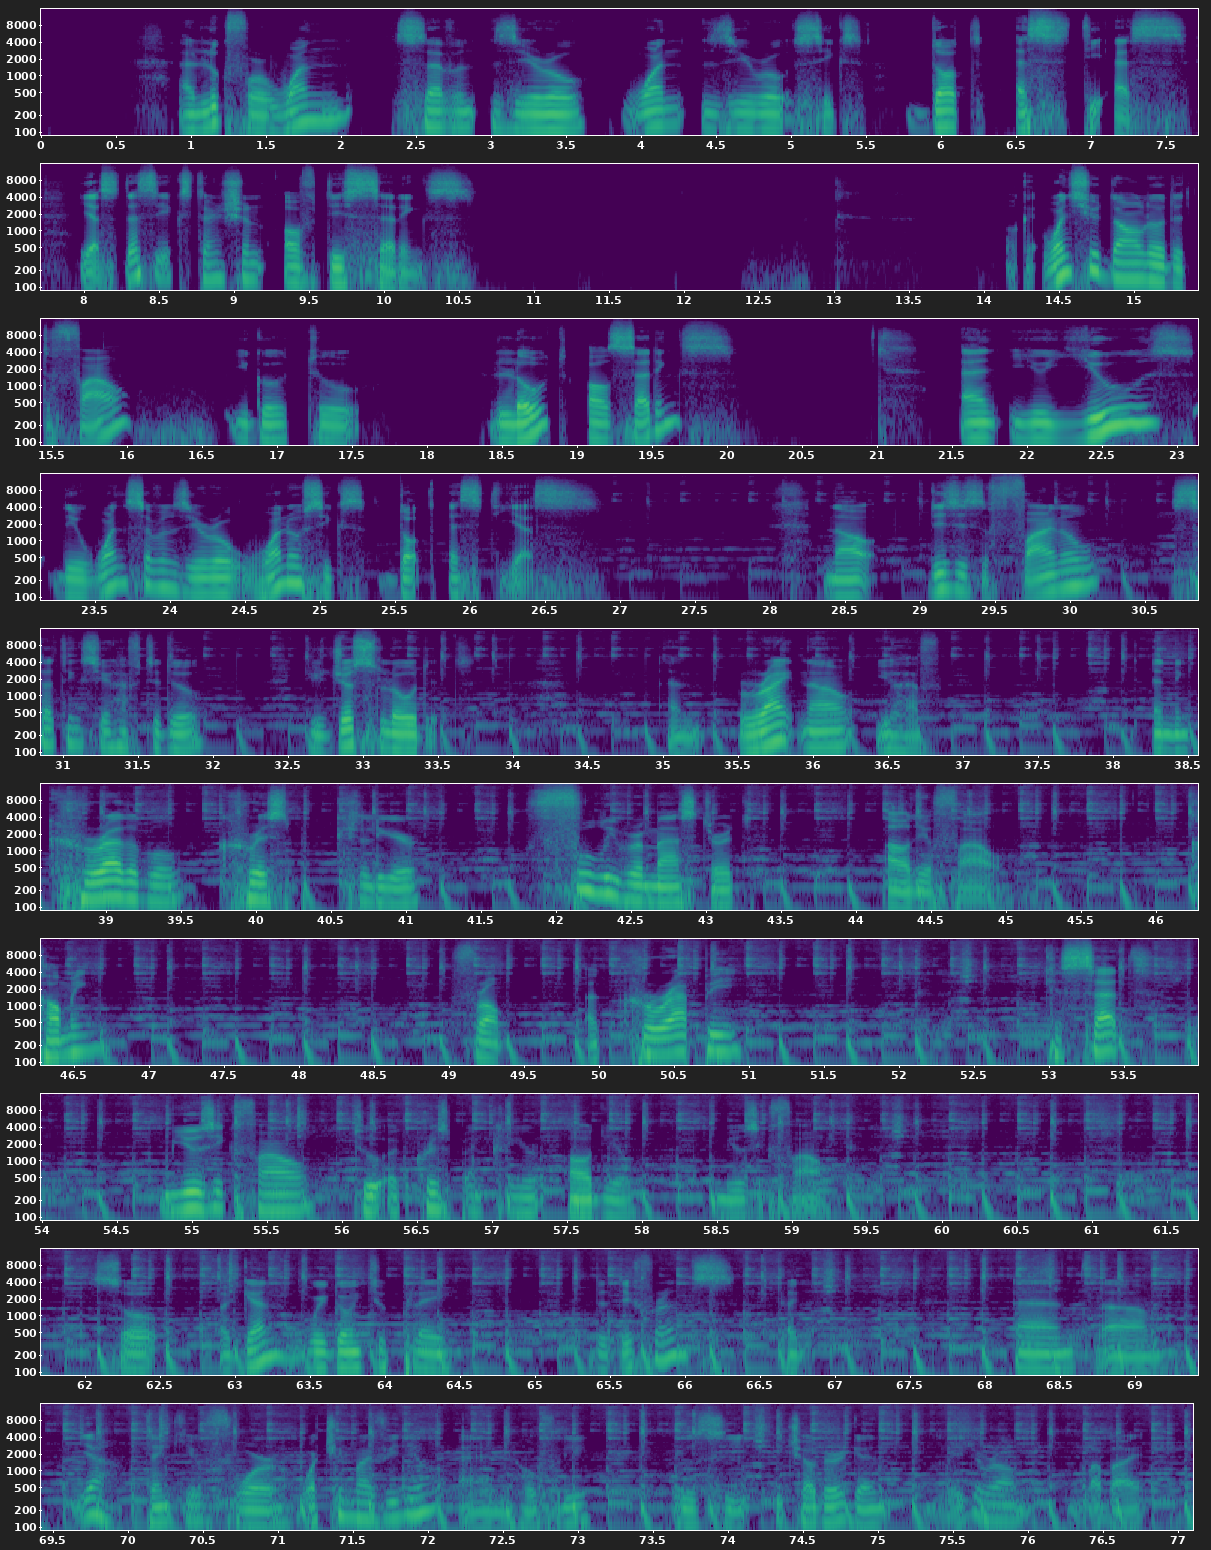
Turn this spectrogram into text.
and look for 170106.sts. Yes, that's the extension of these settings. Okay, once you downloaded the file, you go to load all settings and you use the 170.106.sts. Now, this is the final settings you have to do. You just load it. And right now you have an incredible, crisp, clear, fully remastered audio file coming from a crappy cassette music file to a crisp and clear audio music file. So again, we're going to play the difference. And um, yeah, thank you for watching my video and hopefully we'll see each other again later on. Bye bye.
